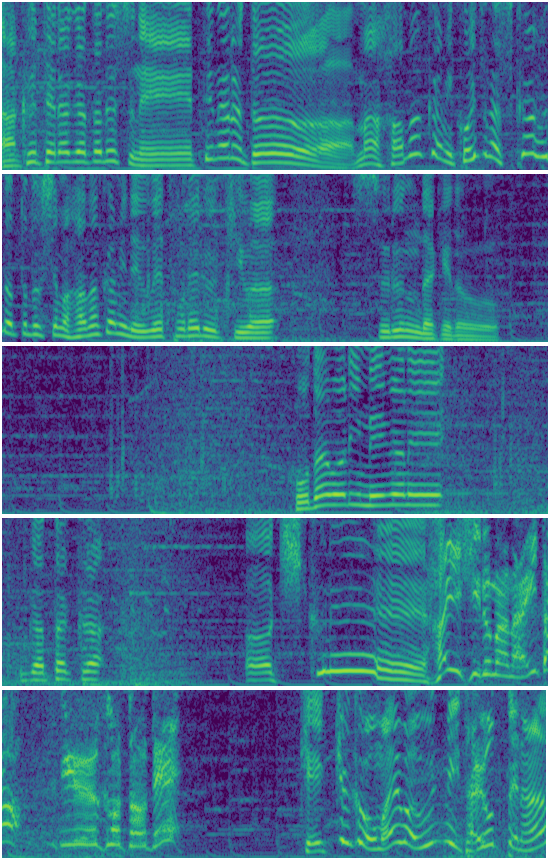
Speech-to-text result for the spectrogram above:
アクテラ型ですね。ってなるとまあ幅紙こいつがスカーフだったとしても幅紙で上取れる気はするんだけど。こだわりメガネ型か？あ聞くねはいひるまないということで？結局お前は運に頼ってな。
